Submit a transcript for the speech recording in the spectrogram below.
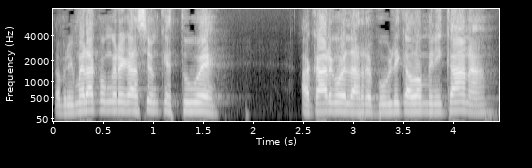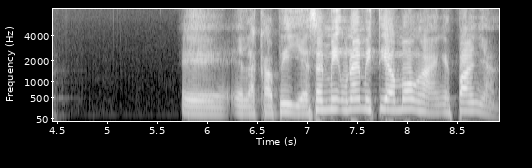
La primera congregación que estuve a cargo de la República Dominicana eh, en las capillas. Esa es una de mis tías monjas en España.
